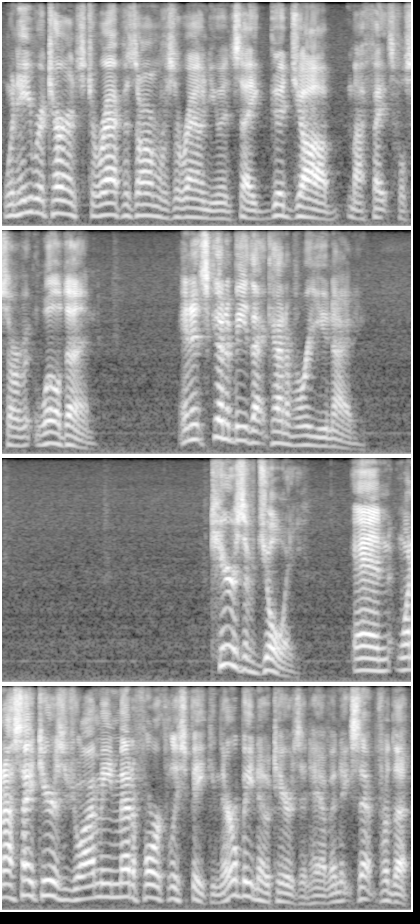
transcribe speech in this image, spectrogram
when He returns, to wrap His arms around you and say, Good job, my faithful servant, well done. And it's going to be that kind of reuniting. Tears of joy. And when I say tears of joy, I mean metaphorically speaking. There will be no tears in heaven except for the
